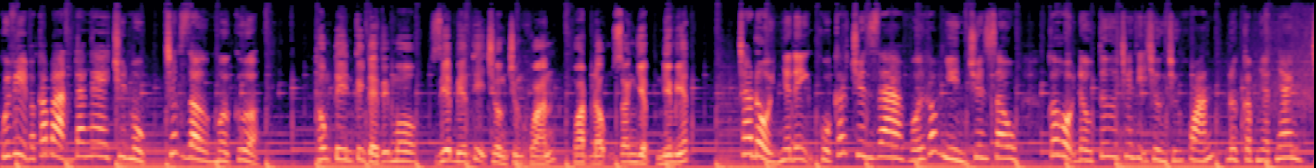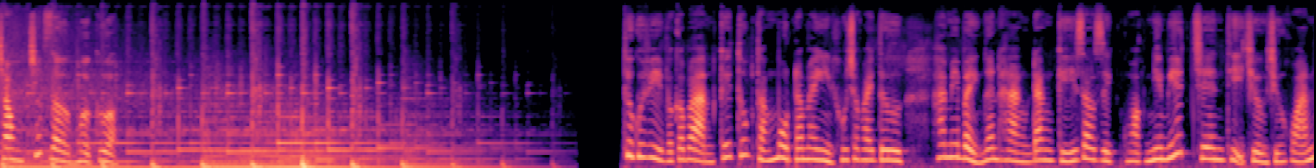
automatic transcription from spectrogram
Quý vị và các bạn đang nghe chuyên mục Trước giờ mở cửa. Thông tin kinh tế vĩ mô, diễn biến thị trường chứng khoán, hoạt động doanh nghiệp niêm yết. Trao đổi nhận định của các chuyên gia với góc nhìn chuyên sâu, cơ hội đầu tư trên thị trường chứng khoán được cập nhật nhanh trong Trước giờ mở cửa. Thưa quý vị và các bạn, kết thúc tháng 1 năm 2024, 27 ngân hàng đăng ký giao dịch hoặc niêm yết trên thị trường chứng khoán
